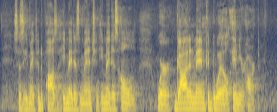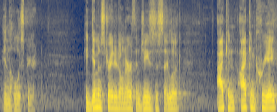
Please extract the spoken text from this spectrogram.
He says he made a deposit. He made his mansion. He made his home where God and man could dwell in your heart, in the Holy Spirit. He demonstrated on earth and Jesus to say, look, I can, I can create,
